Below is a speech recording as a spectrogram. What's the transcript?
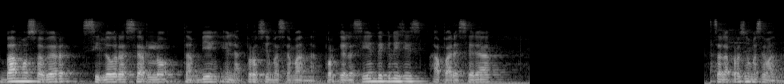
Vamos a ver si logra hacerlo también en las próximas semanas, porque la siguiente crisis aparecerá hasta la próxima semana.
